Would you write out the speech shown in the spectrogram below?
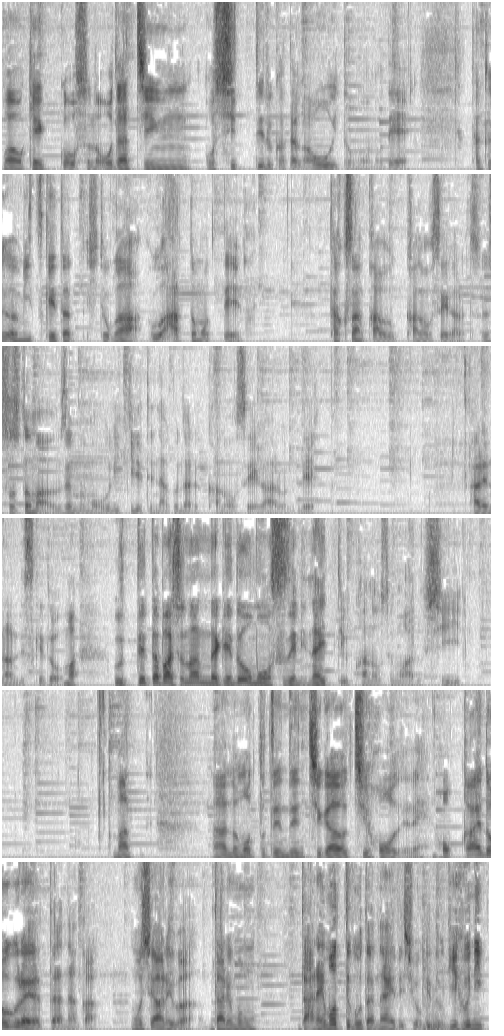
は結構そのおだちんを知ってる方が多いと思うので例えば見つけた人がうわーっと思ってたくさん買う可能性があるんですね。そうするとまあ全部もう売り切れてなくなる可能性があるんであれなんですけどまあ売ってた場所なんだけどもうすでにないっていう可能性もあるしまあのもっと全然違う地方でね北海道ぐらいだったらなんかもしあれば誰も誰もってことはないでしょうけど、岐阜に比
